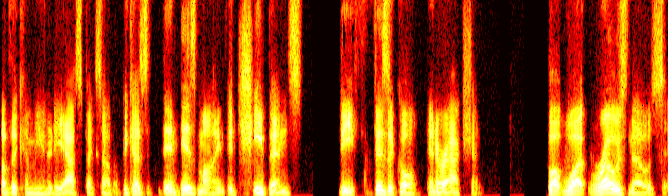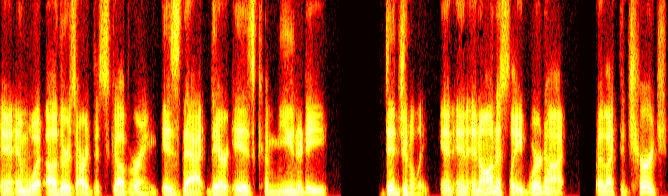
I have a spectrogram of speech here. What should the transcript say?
of the community aspects of it because in his mind it cheapens the physical interaction. But what rose knows and, and what others are discovering is that there is community digitally. And, and and honestly we're not like the church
